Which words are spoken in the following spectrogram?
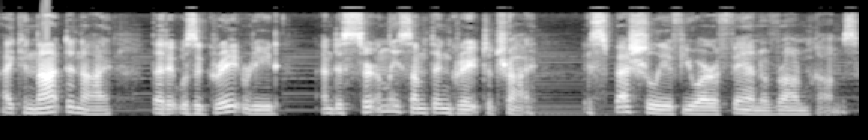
I cannot deny that it was a great read and is certainly something great to try, especially if you are a fan of rom coms.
